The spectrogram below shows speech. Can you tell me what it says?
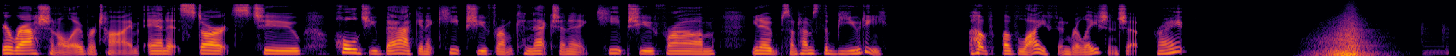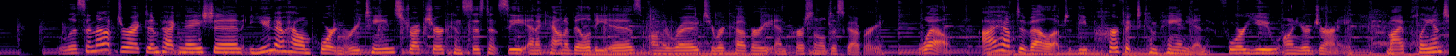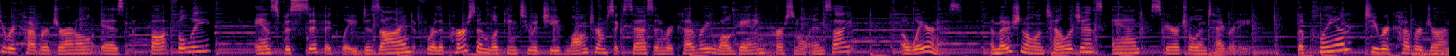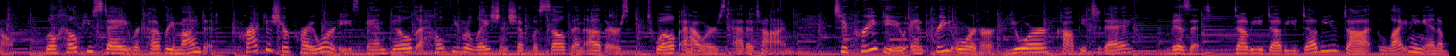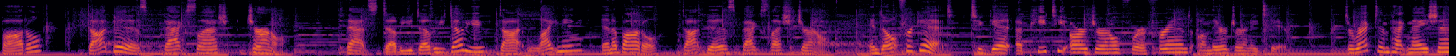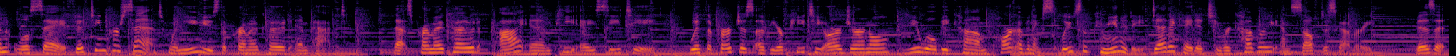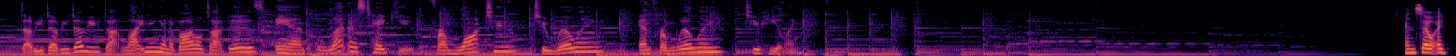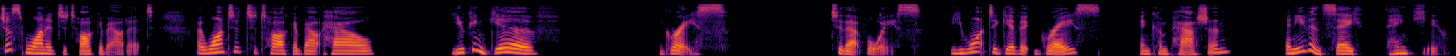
irrational over time and it starts to hold you back and it keeps you from connection and it keeps you from you know sometimes the beauty of of life and relationship right Listen up, Direct Impact Nation. You know how important routine, structure, consistency, and accountability is on the road to recovery and personal discovery. Well, I have developed the perfect companion for you on your journey. My Plan to Recover journal is thoughtfully and specifically designed for the person looking to achieve long term success in recovery while gaining personal insight, awareness, emotional intelligence, and spiritual integrity. The Plan to Recover journal will help you stay recovery minded, practice your priorities, and build a healthy relationship with self and others 12 hours at a time. To preview and pre order your copy today, visit www.lightninginabottle.biz backslash journal. That's www.lightninginabottle.biz backslash journal. And don't forget to get a PTR journal for a friend on their journey too. Direct Impact Nation will save 15% when you use the promo code IMPACT. That's promo code IMPACT. With the purchase of your PTR journal, you will become part of an exclusive community dedicated to recovery and self discovery. Visit www.lightninginabottle.biz and let us take you from want to to willing and from willing to healing. And so I just wanted to talk about it. I wanted to talk about how you can give grace to that voice. You want to give it grace and compassion and even say thank you.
